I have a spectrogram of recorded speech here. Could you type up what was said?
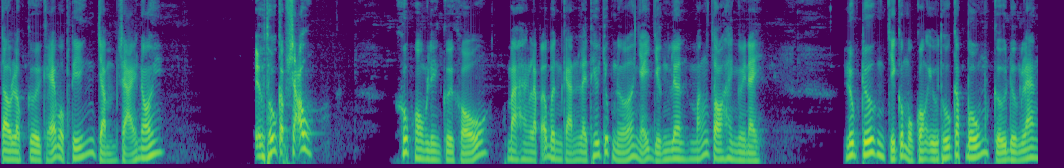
Tào Lộc cười khẽ một tiếng chậm rãi nói. Yêu thú cấp 6? Khúc hồn liền cười khổ, mà Hàng Lập ở bên cạnh lại thiếu chút nữa nhảy dựng lên mắng to hai người này. Lúc trước chỉ có một con yêu thú cấp 4 cự đường lan,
